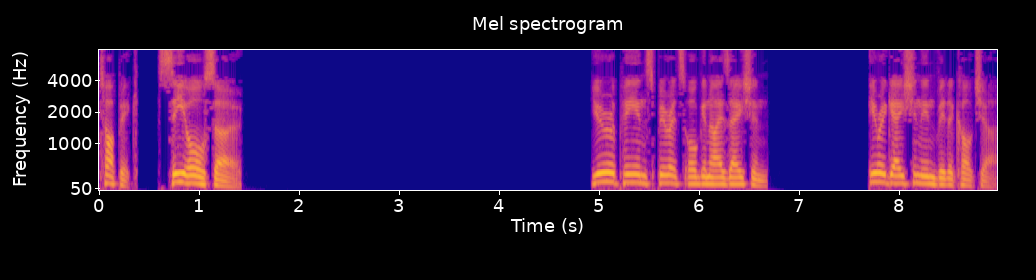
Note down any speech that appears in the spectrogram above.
Topic. See also. European Spirits Organization. Irrigation in viticulture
